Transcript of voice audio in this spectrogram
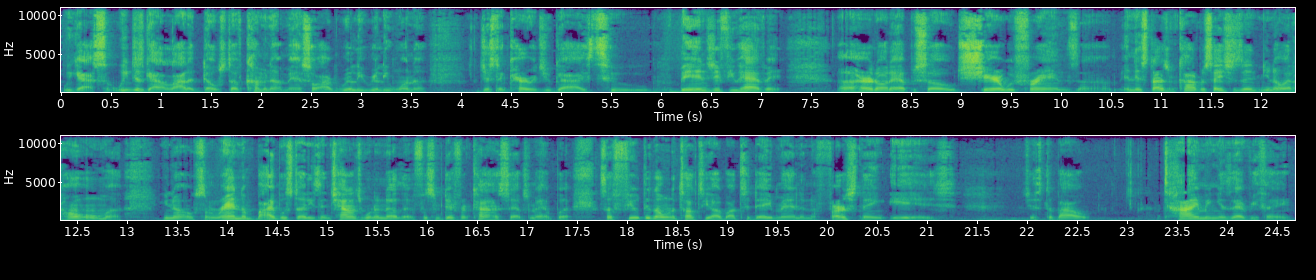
We got some. We just got a lot of dope stuff coming up, man. So I really, really want to just encourage you guys to binge if you haven't. Uh, heard all the episodes, share with friends, um, and then start some conversations and you know at home, uh, you know some random Bible studies and challenge one another for some different concepts, man. But it's a few things I want to talk to y'all about today, man. And the first thing is just about timing is everything.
